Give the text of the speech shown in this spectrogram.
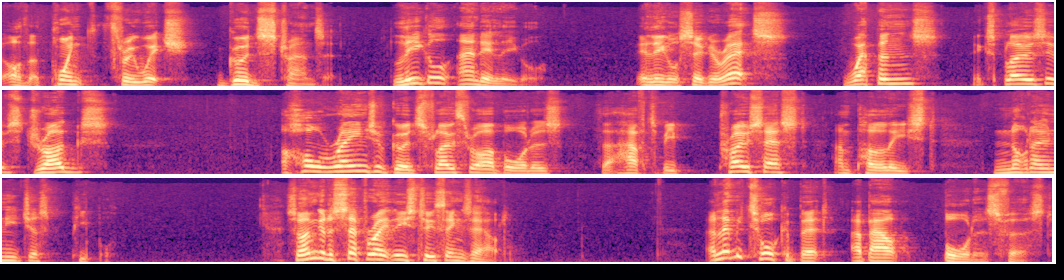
are the point through which goods transit, legal and illegal. Illegal cigarettes, weapons, explosives, drugs, a whole range of goods flow through our borders that have to be processed and policed, not only just people. So I'm going to separate these two things out. And let me talk a bit about borders first.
